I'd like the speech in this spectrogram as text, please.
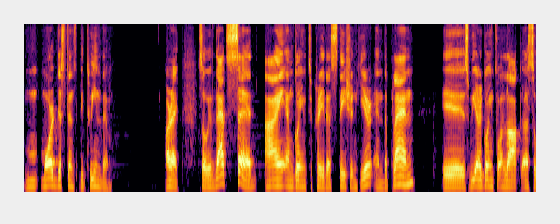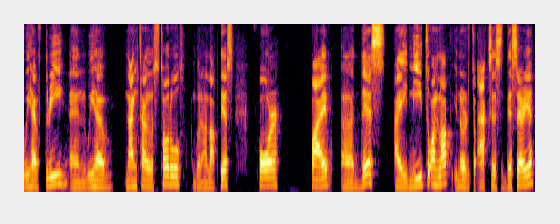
more distance between them all right. So with that said i am going to create a station here and the plan is we are going to unlock uh, so we have three and we have nine tiles total. I'm going to unlock this. Four five uh, this i need to unlock in order to access this area.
